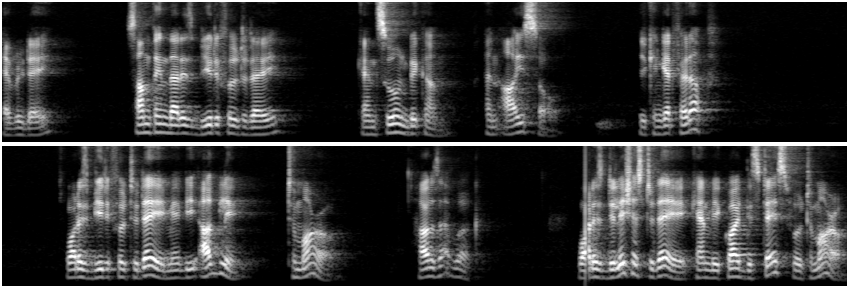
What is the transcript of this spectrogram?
every day? Something that is beautiful today can soon become an eyesore. You can get fed up. What is beautiful today may be ugly tomorrow. How does that work? What is delicious today can be quite distasteful tomorrow.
